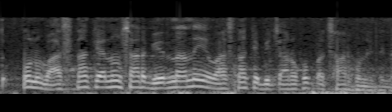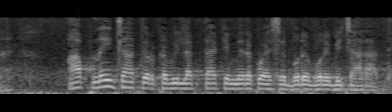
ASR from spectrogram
तो उन वासना के अनुसार गिरना नहीं है, वासना के विचारों को प्रचार होने देना है। आप नहीं चाहते और कभी लगता है कि मेरे को ऐसे बुरे बुरे विचार आते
